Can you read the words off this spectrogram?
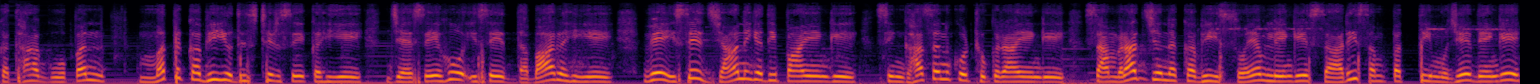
कथा गोपन मत कभी युधिष्ठिर से कहिए, जैसे हो इसे दबा रहिए। वे इसे जान यदि पाएँगे, सिंहासन को ठुकराएँगे, साम्राज्य न कभी स्वयं लेंगे, सारी संपत्ति मुझे देंगे,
